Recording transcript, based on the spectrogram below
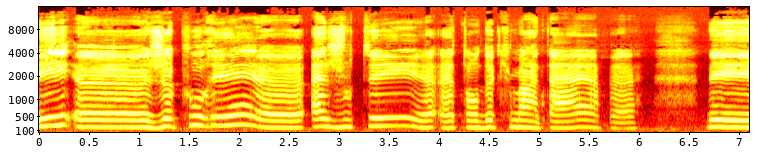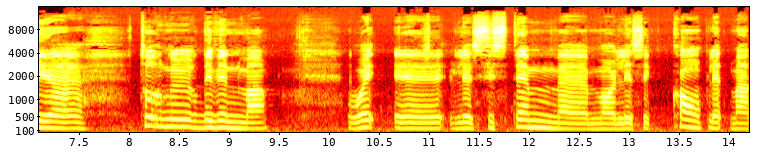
Et euh, je pourrais euh, ajouter euh, à ton documentaire des tournures d'événements. Oui, euh, le système euh, m'a laissé complètement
